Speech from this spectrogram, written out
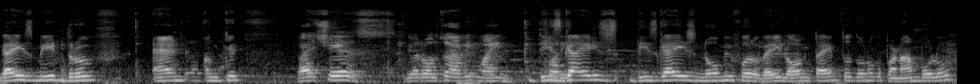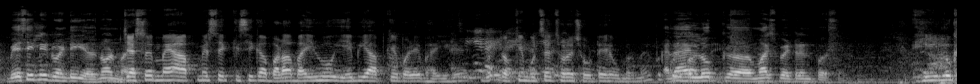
guys meet Dhruv and Ankit Guys, cheers. We are also having wine. these Sorry. guys these guys know me for a very long time तो दोनों को प्रणाम बोलो बेसिकली 20 इयर्स नॉट मच जैसे मैं आप में से किसी का बड़ा भाई हूँ ये भी आपके बड़े भाई है क्योंकि मुझसे थोड़े छोटे हैं उम्र में कोई आई बात look much better in person he look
